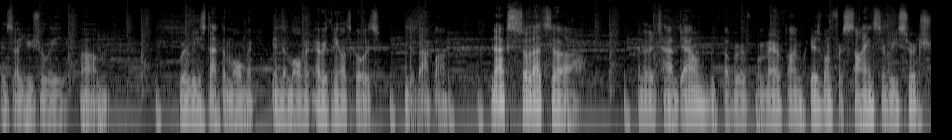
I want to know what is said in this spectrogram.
is uh, usually um, released at the moment, in the moment. Everything else goes into backlog. Next, so that's uh, another tab down. We cover for marathon. Here's one for science and research.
